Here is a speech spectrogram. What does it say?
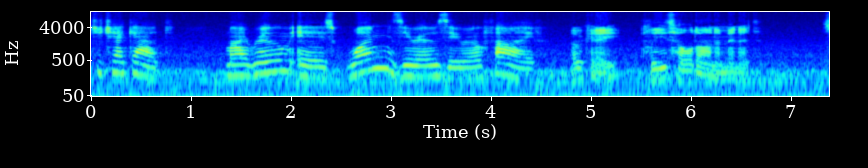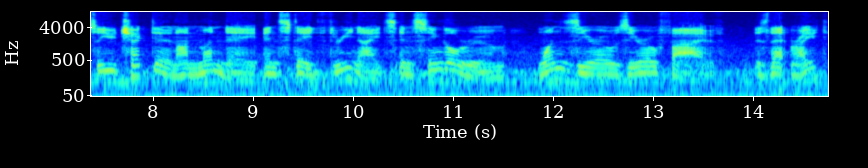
to check out. My room is 1005. Okay, please hold on a minute. So you checked in on Monday and stayed three nights in single room 1005. Is that right?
